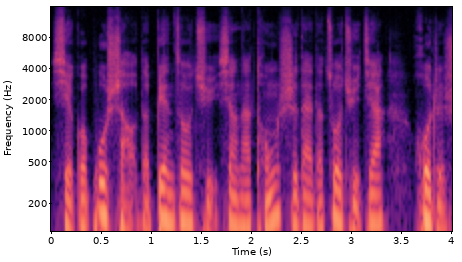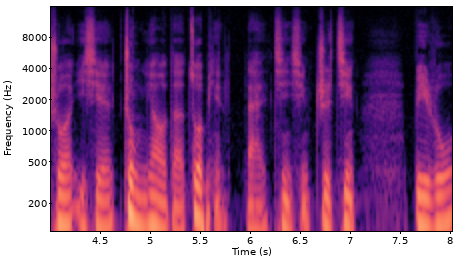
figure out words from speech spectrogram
写过不少的变奏曲，向他同时代的作曲家或者说一些重要的作品来进行致敬。比如，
